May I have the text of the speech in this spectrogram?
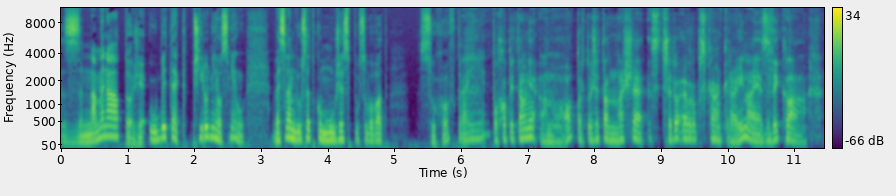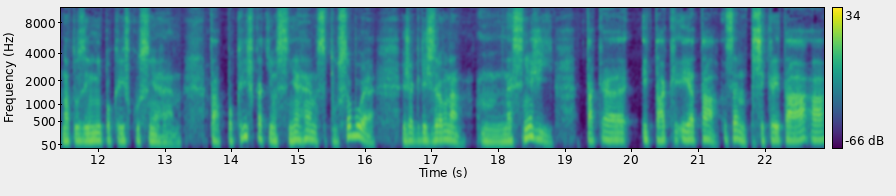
Znamená to, že úbytek přírodního sněhu ve svém důsledku může způsobovat sucho v krajině? Pochopitelně ano, protože ta naše středoevropská krajina je zvyklá na tu zimní pokrývku sněhem. Ta pokrývka tím sněhem způsobuje, že když zrovna mm, nesněží, tak eh, i tak je ta zem přikrytá a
